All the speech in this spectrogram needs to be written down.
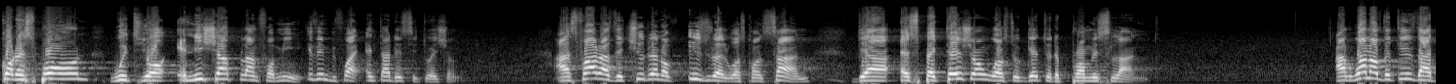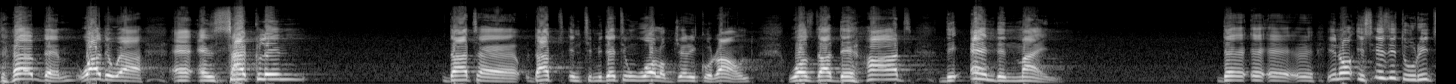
correspond with your initial plan for me, even before I enter this situation. As far as the children of Israel was concerned, their expectation was to get to the promised land. And one of the things that helped them while they were uh, encircling that, uh, that intimidating wall of Jericho round was that they had the end in mind. The, uh, uh, you know, it's easy to read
